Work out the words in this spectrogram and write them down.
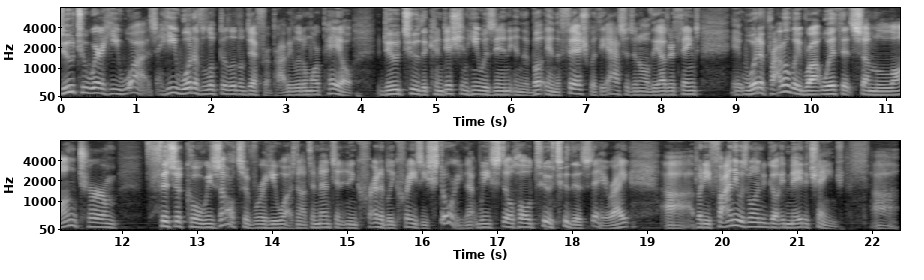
due to where he was. He would have looked a little different, probably a little more pale, due to the condition he was in in the, in the fish with the acids and all the other things. It would have probably brought with it some long term physical results of where he was, not to mention an incredibly crazy story that we still hold to to this day, right? Uh, but he finally was willing to go, it made a change. Uh,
